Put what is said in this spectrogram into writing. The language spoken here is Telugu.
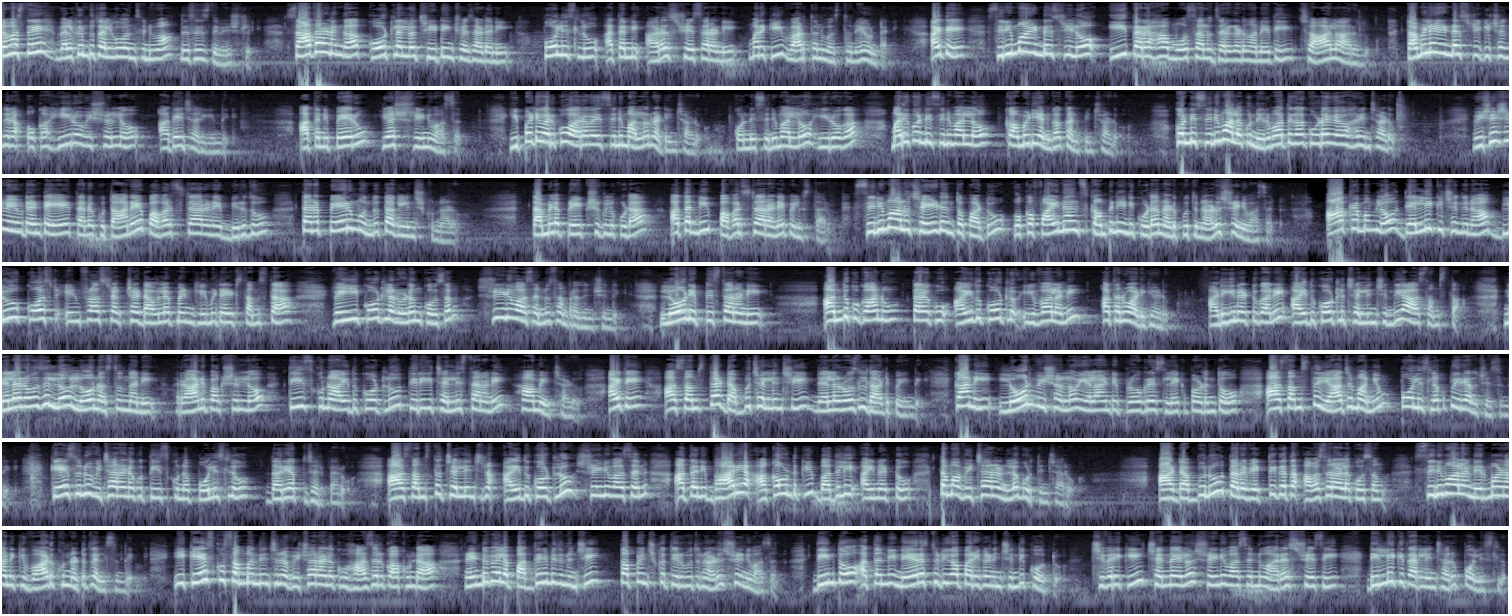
నమస్తే welcome to Telugu one cinema. This is దివేశ్రీ సాధారణంగా కోర్టులలో చీటింగ్ చేశాడని పోలీసులు అతన్ని అరెస్ట్ చేశారని మనకి వార్తలు వస్తూనే ఉంటాయి. అయితే సినిమా ఇండస్ట్రీలో ఈ తరహా మోసాలు జరగడం అనేది చాలా అరుదు. తమిళ ఇండస్ట్రీకి చెందిన ఒక హీరో విషయంలో అదే జరిగింది. అతని పేరు యష్ శ్రీనివాసన్. ఇప్పటి వరకు అరవై సినిమాల్లో నటించాడు. కొన్ని సినిమాల్లో హీరోగా మరికొన్ని సినిమాల్లో కమెడియన్గా కనిపించాడు. కొన్ని సినిమాలకు నిర్మాతగా కూడా వ్యవహరించాడు. విశేషం ఏమిటంటే తనకు తానే పవర్ స్టార్ అనే బిరుదు తన పేరు ముందు తగిలించుకున్నాడు. తమిళ ప్రేక్షకులు కూడా అతన్ని పవర్ స్టార్ అనే పిలుస్తారు. సినిమాలు చేయడంతో పాటు ఒక ఫైనాన్స్ కంపెనీని కూడా నడుపుతున్నాడు శ్రీనివాసన్. ఆ క్రమంలో ఢిల్లీకి చెందిన blue coast infrastructure development limited సంస్థ వెయ్యి కోట్ల రుణం కోసం శ్రీనివాసన్ను సంప్రదించింది. లోన్ ఇప్పిస్తానని అందుకుగాను తనకు ఐదు కోట్లు ఇవ్వాలని అతను అడిగాడు. అడిగినట్టుగానే ఐదు కోట్లు చెల్లించింది ఆ సంస్థ. నెల రోజుల్లో లోన్ వస్తుందని రాని పక్షంలో తీసుకున్న ఐదు కోట్లు తిరిగి చెల్లిస్తానని హామీ ఇచ్చాడు. అయితే ఆ సంస్థ డబ్బు చెల్లించి నెల రోజులు దాటిపోయింది. కానీ లోన్ విషయంలో ఎలాంటి ప్రోగ్రెస్ లేకపోవడంతో ఆ సంస్థ యాజమాన్యం పోలీసులకు ఫిర్యాదు చేసింది. కేసును విచారణకు తీసుకున్న పోలీసులు దర్యాప్తు జరిపారు. ఆ సంస్థ చెల్లించిన ఐదు కోట్లు శ్రీనివాసన్ అతని భార్య అకౌంట్కి బదిలీ అయినట్టు తమ విచారణలో గుర్తించారు. ఆ డబ్బును తన వ్యక్తిగత అవసరాల కోసం సినిమాల నిర్మాణానికి వాడుకున్నట్టు తెలిసింది. ఈ కేసుకు సంబంధించిన విచారణకు హాజరు కాకుండా రెండు వేల పద్దెనిమిది నుంచి తప్పించుకు తిరుగుతున్నాడు శ్రీనివాసన్. దీంతో అతన్ని నేరస్తుడిగా పరిగణించింది కోర్టు. చివరికి చెన్నైలో శ్రీనివాసన్ను అరెస్ట్ చేసి ఢిల్లీకి తరలించారు పోలీసులు.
